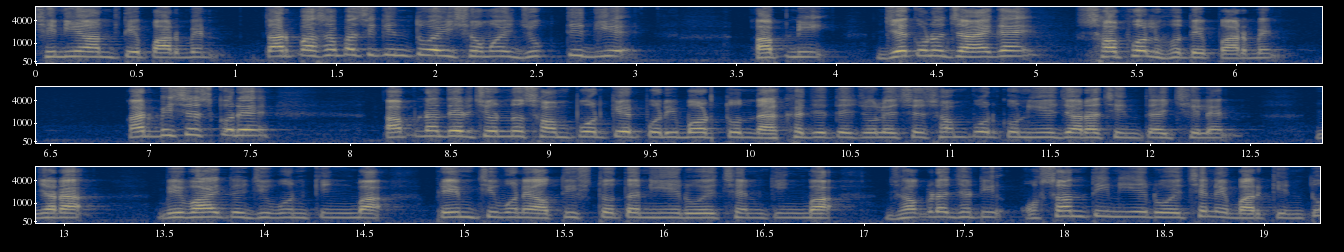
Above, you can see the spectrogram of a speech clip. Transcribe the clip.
ছিনিয়ে আনতে পারবেন। তার পাশাপাশি কিন্তু এই সময় যুক্তি দিয়ে আপনি যে কোনো জায়গায় সফল হতে পারবেন। আর বিশেষ করে আপনাদের জন্য সম্পর্কের পরিবর্তন দেখা যেতে চলেছে। সম্পর্ক নিয়ে যারা চিন্তায় ছিলেন যারা বিবাহিত জীবন কিংবা প্রেম জীবনে অতিষ্ঠতা নিয়ে রয়েছেন কিংবা ঝগড়াঝাটি, অশান্তি নিয়ে রয়েছেন, এবার কিন্তু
